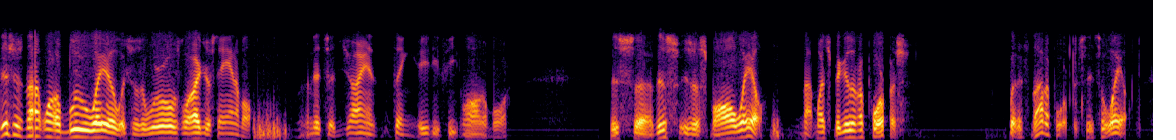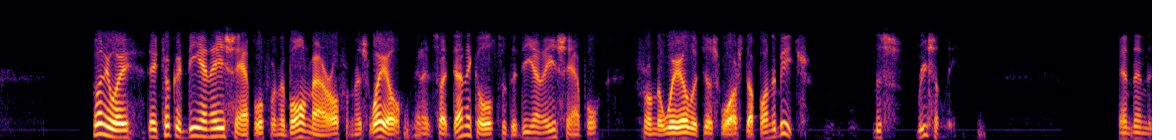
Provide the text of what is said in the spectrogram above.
this is not one of blue whale, which is the world's largest animal, and it's a giant thing, 80 feet long or more. This uh, this is a small whale, not much bigger than a porpoise but it's not a porpoise, it's a whale. So anyway, they took a DNA sample from the bone marrow from this whale, and it's identical to the DNA sample from the whale that just washed up on the beach this recently. And then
